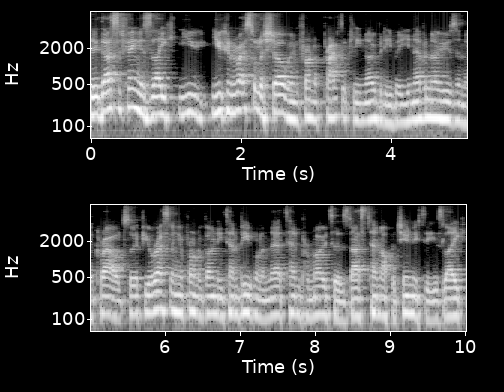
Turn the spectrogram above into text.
Dude, that's the thing is like you you can wrestle a show in front of practically nobody, but you never know who's in the crowd. So if you're wrestling in front of only ten people and they're ten promoters, that's ten opportunities. Like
